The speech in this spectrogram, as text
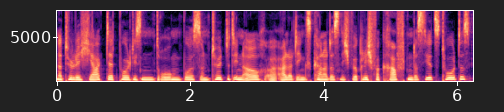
Natürlich jagt Deadpool diesen Drogenbus und tötet ihn auch. Äh, allerdings kann er das nicht wirklich verkraften, dass sie jetzt tot ist.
